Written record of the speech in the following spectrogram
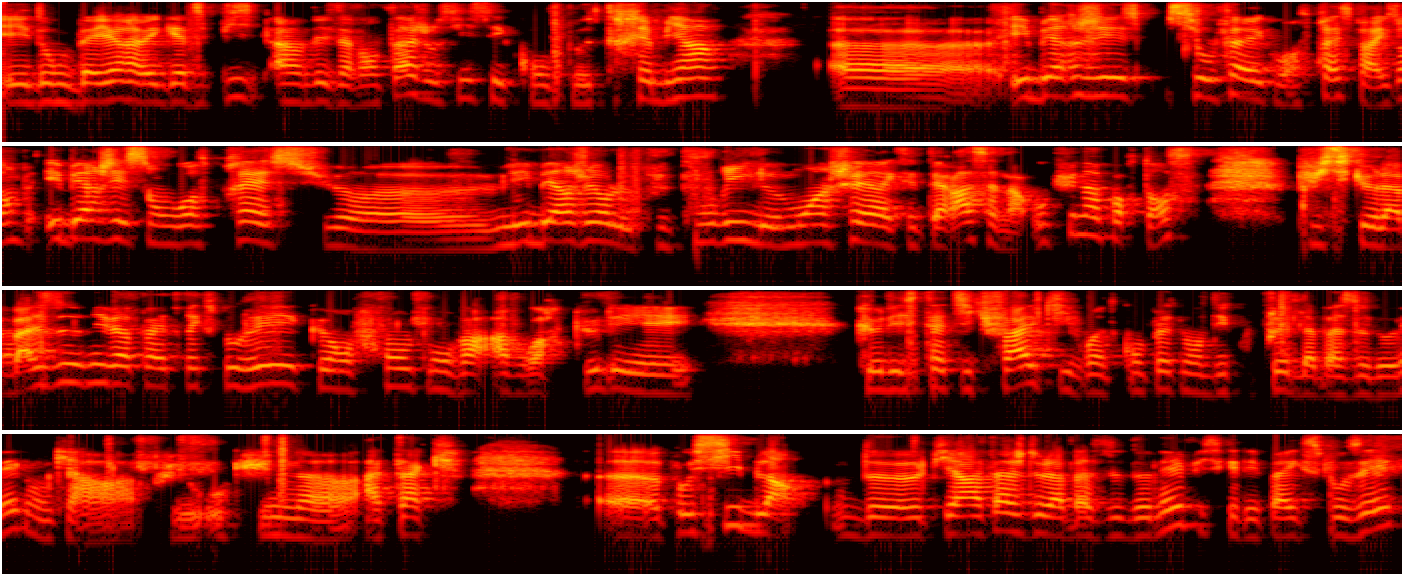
Et donc d'ailleurs avec Gatsby, un des avantages aussi, c'est qu'on peut très bien héberger, si on le fait avec WordPress par exemple, héberger son WordPress sur l'hébergeur le plus pourri, le moins cher, etc., ça n'a aucune importance puisque la base de données ne va pas être exposée et qu'en front, on va avoir que les que les static files qui vont être complètement découplés de la base de données, donc il n'y a plus aucune attaque euh, possible hein, de piratage de la base de données puisqu'elle n'est pas exposée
